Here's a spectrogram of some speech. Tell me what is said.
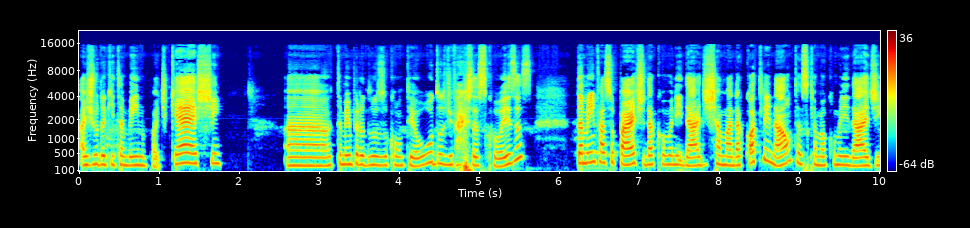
Ajudo aqui também no podcast. Uh, também produzo conteúdo, diversas coisas. Também faço parte da comunidade chamada Kotlinautas, que é uma comunidade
